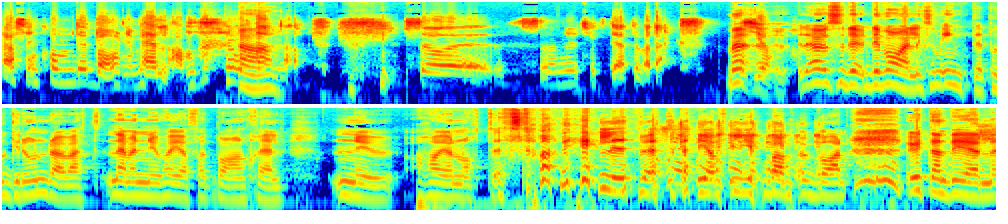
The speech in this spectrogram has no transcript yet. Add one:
ja, sen kom det barn emellan och Ja. annat. Så, så nu tyckte jag att det var dags. men ja. alltså det, det var liksom inte på grund av att nej men nu har jag fått barn själv, nu har jag nått ett stadie i livet där jag vill jobba med barn. Utan det är en, det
